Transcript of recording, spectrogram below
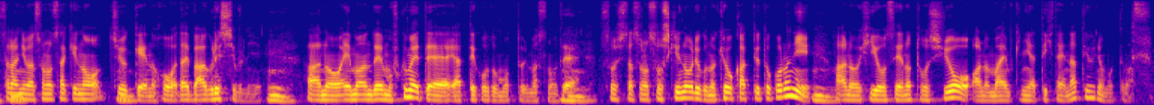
さらにはその先の中継の方はだいぶアグレッシブに、あの M&A も含めてやっていこうと思っておりますので、そうしたその組織能力の強化っていうところに、あの費用性の投資をあの前向きにやっていきたいなというふうに思ってます。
